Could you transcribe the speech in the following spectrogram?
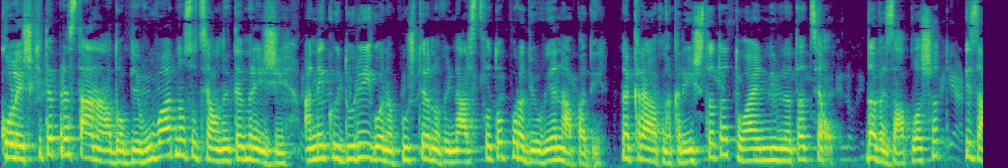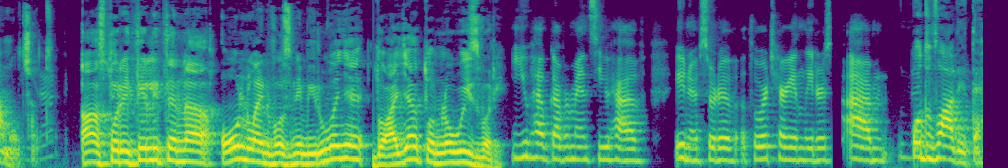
Колешките престанаа да објавуваат на социјалните мрежи, а некои дури и го напуштија новинарството поради овие напади. На крајот на краиштата тоа е нивната цел – да ве заплашат и замолчат. А сторителите на онлайн вознемирување доаѓаат од многу извори. you have governments, you have, you know, sort of authoritarian leaders. Um, Од владите,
